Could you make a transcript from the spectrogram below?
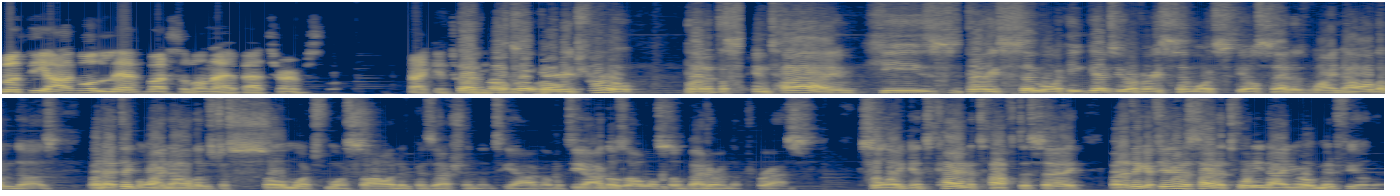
But Thiago left Barcelona at bad terms back in That's also very true. But at the same time, he's very similar. He gives you a very similar skill set as Wijnaldum does. But I think Wijnaldum's just so much more solid in possession than Thiago. But Thiago's almost so better in the press. So like it's kind of tough to say. But I think if you're going to sign a 29 year old midfielder,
